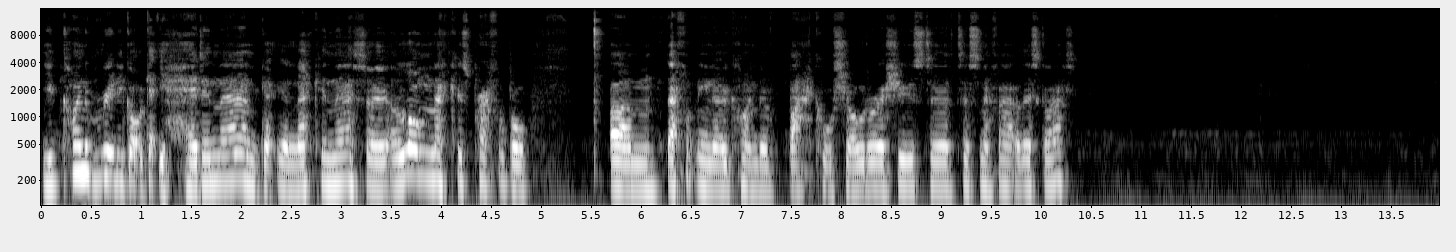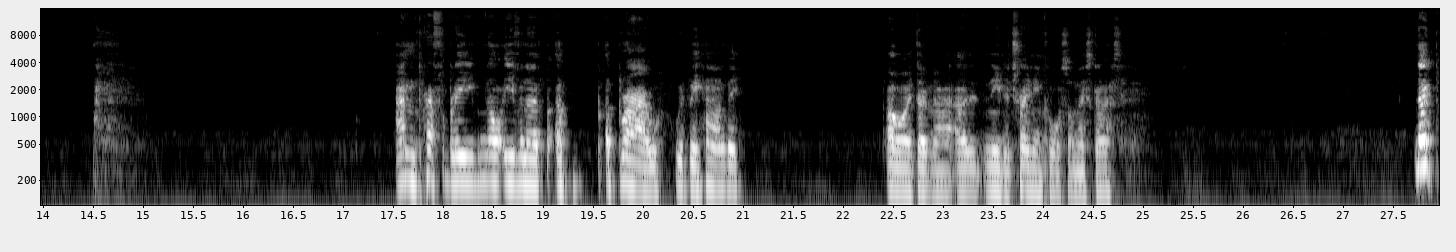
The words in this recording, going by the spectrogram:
You kind of really got to get your head in there and get your neck in there. So a long neck is preferable. Um, definitely no kind of back or shoulder issues to, to sniff out of this glass. and preferably not even a, a, a, brow would be handy. Oh, I don't know. I need a training course on this, glass. Nope.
